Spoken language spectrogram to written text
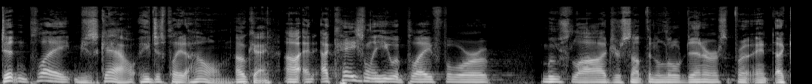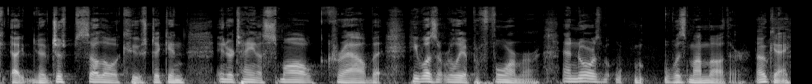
didn't play music out. He just played at home. Okay. Uh, and occasionally he would play for Moose Lodge or something, a little dinner, and uh, uh, you know, just solo acoustic and entertain a small crowd. But he wasn't really a performer, and nor was, was my mother. Okay.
